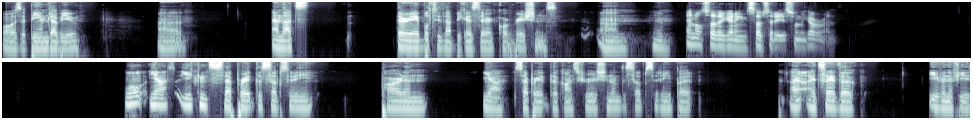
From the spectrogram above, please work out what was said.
what was it, BMW, uh, and that's they're able to do that because they're corporations. Um, yeah. and also they're getting subsidies from the government. Well, yeah, you can separate the subsidy part and yeah, separate the contribution of the subsidy, but I, I'd say the even if you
